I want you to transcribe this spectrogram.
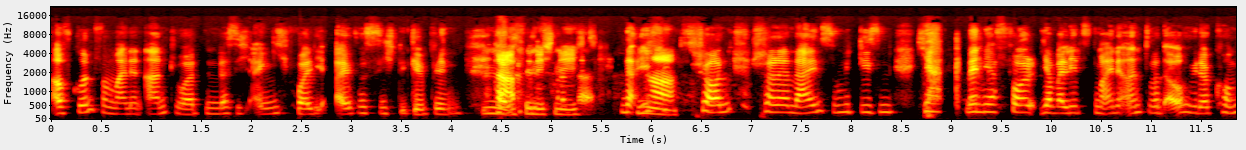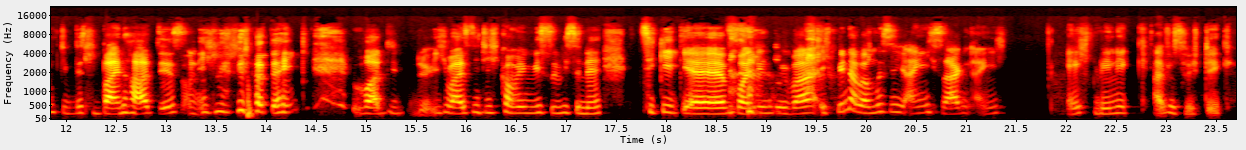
aufgrund von meinen Antworten, dass ich eigentlich voll die Eifersüchtige bin. Na, finde ich nicht. Na, ich Na. schon, schon allein so mit diesem, ja, wenn er voll, ja, weil jetzt meine Antwort auch wieder kommt, die ein bisschen beinhart ist und ich mir wieder denke, ich weiß nicht, ich komme irgendwie so wie so eine zickige Freundin rüber. Ich bin aber, muss ich eigentlich sagen, eigentlich echt wenig eifersüchtig.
